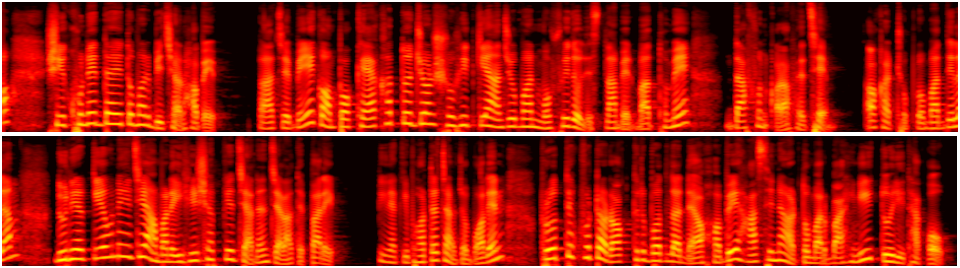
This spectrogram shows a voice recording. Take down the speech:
সে খুনের দায়ে তোমার বিচার হবে। পাঁচে মে কমপক্ষে একাত্তর জন শহীদকে আঞ্জুমান মফিদুল ইসলামের মাধ্যমে দাফন করা হয়েছে। অকাঠ্য প্রমাণ দিলাম, দুনিয়ার কেউ নেই যে আমার এই হিসাবকে চ্যালেঞ্জ জানাতে পারে। পিনাকি ভট্টাচার্য বলেন, প্রত্যেক ফোঁটা রক্তের বদলা নেওয়া হবে, হাসিনা আর তোমার বাহিনী তৈরি থাকো।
